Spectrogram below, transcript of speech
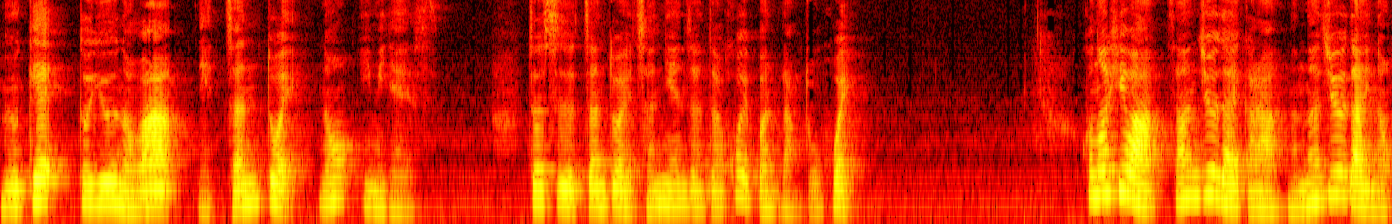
向けというのは、ね、針对の意味です。这是针对成年人的绘本朗读会。この日は30代から70代の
